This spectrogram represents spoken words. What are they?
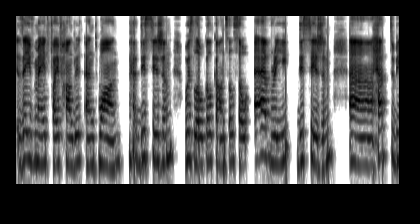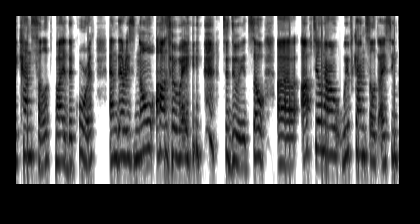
they've made 501 decision with local council. So every decision uh, had to be cancelled by the court, and there is no other way to do it. So uh, up till now, we've cancelled, I think,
